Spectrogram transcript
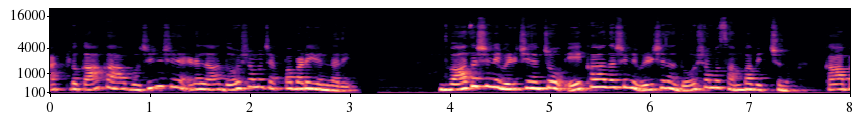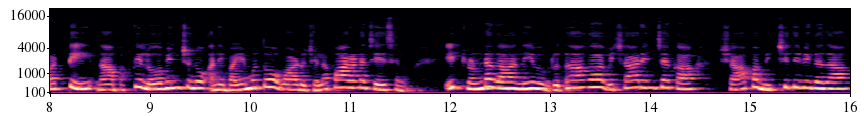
అట్లు కాక భుజించిన ఎడల దోషము చెప్పబడి ఉన్నది. ద్వాదశిని విడిచినచో ఏకాదశిని విడిచిన దోషము సంభవించును కాబట్టి నా భక్తి లోభించును అని భయముతో వాడు జలపాలన చేసెను. ఇట్లుండగా నీవు వృధాగా విచారించక శాపమిచ్చితివి గదా?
